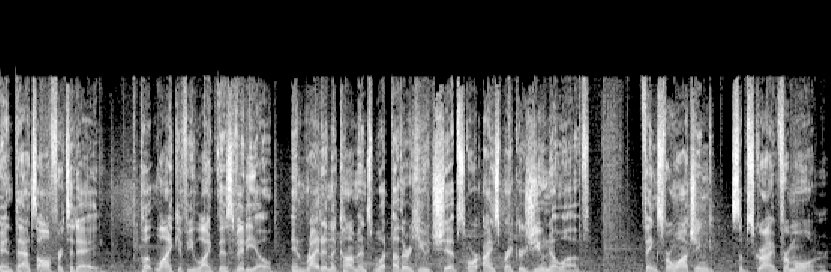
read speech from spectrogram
And that's all for today. Put like if you like this video, and write in the comments what other huge ships or icebreakers you know of. Thanks for watching, subscribe for more.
